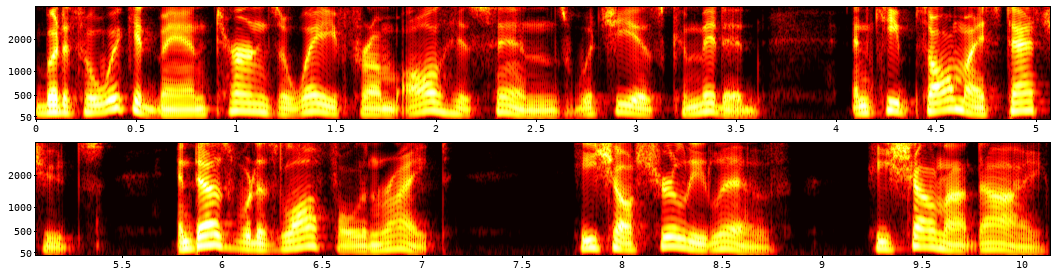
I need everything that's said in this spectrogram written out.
But if a wicked man turns away from all his sins which he has committed, and keeps all my statutes, and does what is lawful and right, he shall surely live, he shall not die.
